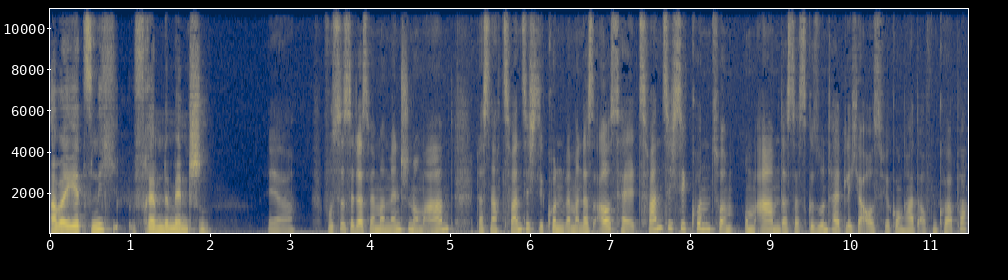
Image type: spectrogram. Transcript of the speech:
Aber jetzt nicht fremde Menschen. Ja. Wusstest du, dass wenn man Menschen umarmt, dass nach 20 Sekunden, wenn man das aushält, 20 Sekunden zu umarmen, dass das gesundheitliche Auswirkungen hat auf den Körper?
